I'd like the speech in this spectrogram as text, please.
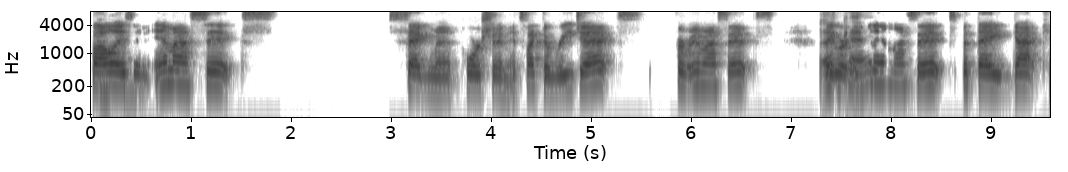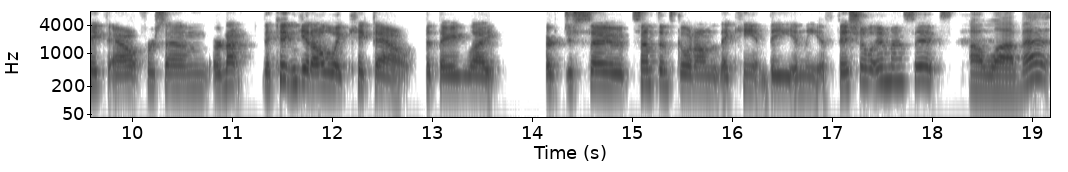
follows okay. an MI6 segment portion. It's like the rejects from MI6. They were in MI6, but they got kicked out for some, or not. They couldn't get all the way kicked out, but they like are just so something's going on that they can't be in the official MI6. I love it.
